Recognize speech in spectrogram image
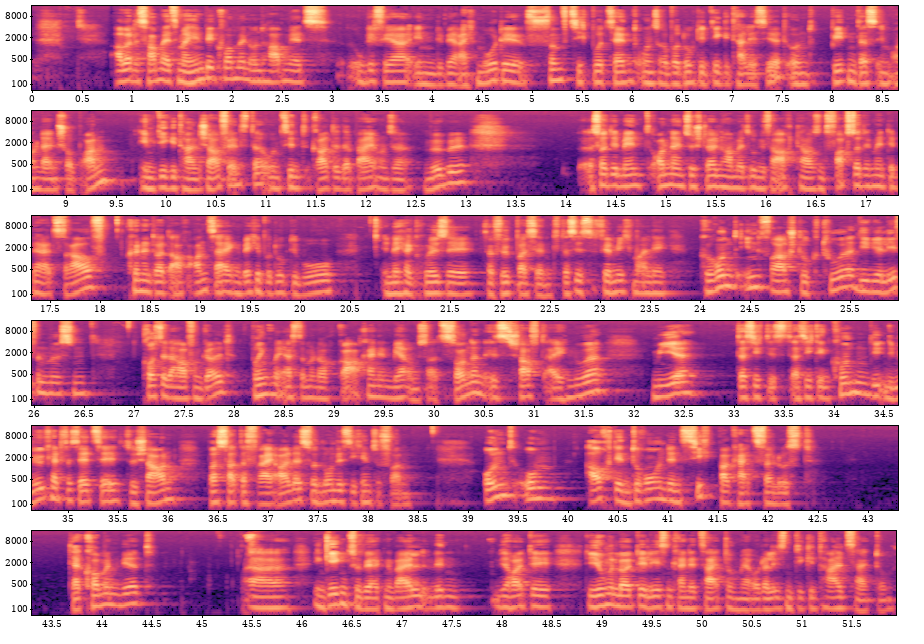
Aber das haben wir jetzt mal hinbekommen und haben jetzt ungefähr in dem Bereich Mode 50 Prozent unserer Produkte digitalisiert und bieten das im Online-Shop an, im digitalen Schaufenster und sind gerade dabei, unser Möbel Sortiment online zu stellen, haben jetzt ungefähr 8000 Fachsortimente bereits drauf, können dort auch anzeigen, welche Produkte wo in welcher Größe verfügbar sind. Das ist für mich mal eine Grundinfrastruktur, die wir liefern müssen. Kostet ein Haufen Geld, bringt mir erst einmal noch gar keinen Mehrumsatz, sondern es schafft eigentlich nur mir, dass ich, das, dass ich den Kunden die, die Möglichkeit versetze, zu schauen, was hat er frei alles und lohnt es sich hinzufahren. Und um auch den drohenden Sichtbarkeitsverlust, der kommen wird, äh, entgegenzuwirken, weil wenn wir heute, die jungen Leute lesen keine Zeitung mehr oder lesen Digitalzeitung.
